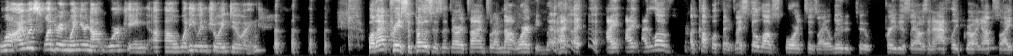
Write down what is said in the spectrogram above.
Well, I was wondering when you're not working, uh, what do you enjoy doing? well, that presupposes that there are times when I'm not working, but I, I, I, I, love a couple of things. I still love sports, as I alluded to previously. I was an athlete growing up, so I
